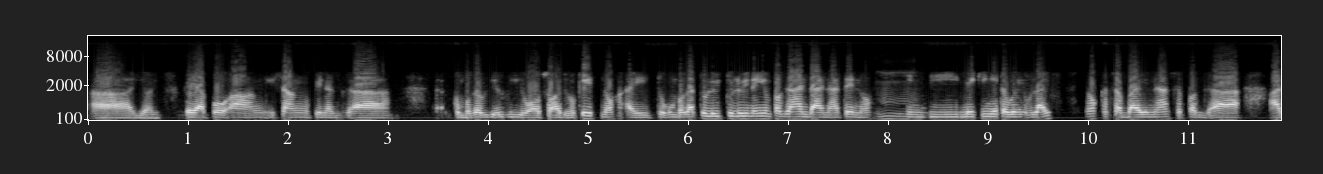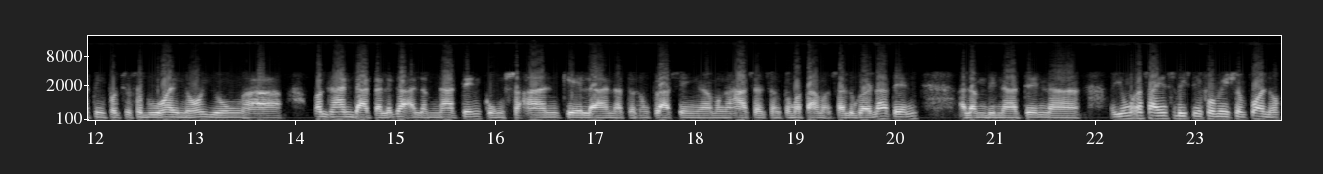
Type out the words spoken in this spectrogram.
ah yon kaya po ang isang pinag ah, kumbaga we, we also advocate no? Ay to, kumbaga tuloy-tuloy na yung paghahanda natin no? Mm. hindi making it a way of life no? Kasabay na sa pag ah, ating pagsasabuhay no? Yung ah, paghahanda talaga. Alam natin kung saan kailan at anong klaseng ah, mga hazards ang tumatama sa lugar natin alam din natin na yung mga science-based information po ano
